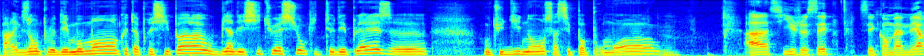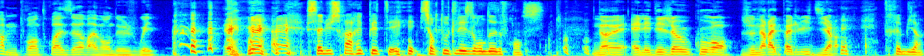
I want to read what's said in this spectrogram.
Par exemple, des moments que tu n'apprécies pas, ou bien des situations qui te déplaisent, euh, où tu te dis non, ça c'est pas pour moi. ou- Ah, si, je sais, c'est quand ma mère me prend 3 heures avant de jouer. Ça lui sera répété sur toutes les ondes de France. Non, elle est déjà au courant. Je n'arrête pas de lui dire. Très bien.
